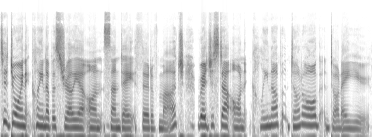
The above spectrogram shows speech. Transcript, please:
To join Clean Up Australia on Sunday, 3rd of March, register on cleanup.org.au.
